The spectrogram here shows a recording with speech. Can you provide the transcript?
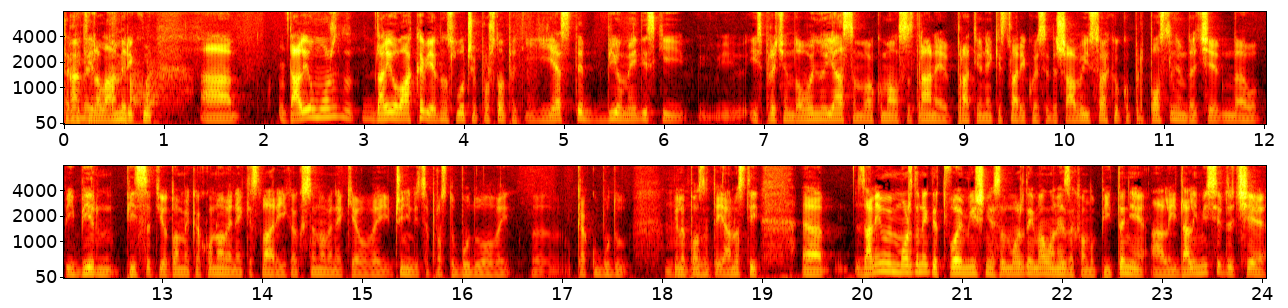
targetirala Ameriku, Ameriku a Da li, možda, da li ovakav jedan slučaj, pošto opet jeste biomedijski isprećen dovoljno, ja sam ovako malo sa strane pratio neke stvari koje se dešavaju i svakako pretpostavljam da će da, i Birn pisati o tome kako nove neke stvari i kako se nove neke ovaj, činjenice prosto budu, ovaj, eh, kako budu bile mhm. poznate javnosti. Eh, zanima me možda negde tvoje mišljenje, sad možda i malo nezahvalno pitanje, ali da li misliš da će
